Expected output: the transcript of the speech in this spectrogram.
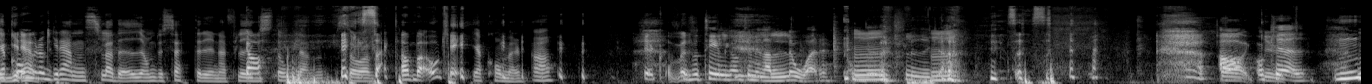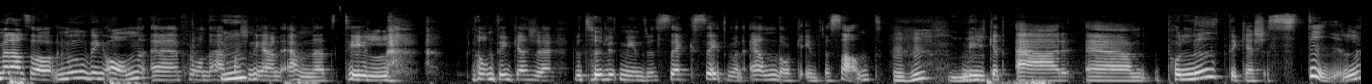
jag kommer att gränsla dig om du sätter dig i den här flygstolen. Så Exakt, han bara okej, jag kommer. Ja. jag Du kommer. får tillgång till mina lår om Mm. du flyger. Ja, Ja, gud. okej. Men alltså, moving on eh, från det här fascinerande ämnet till någonting kanske betydligt mindre sexigt men ändå intressant. Vilket är eh, politikers stil.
